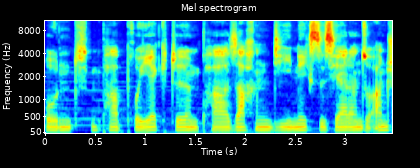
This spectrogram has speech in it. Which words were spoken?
und ein paar Projekte, ein paar Sachen, die nächstes Jahr dann so anstehen,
